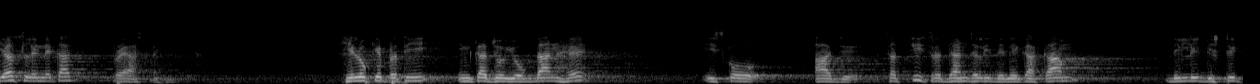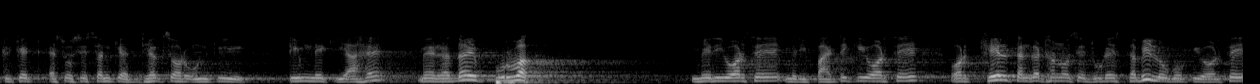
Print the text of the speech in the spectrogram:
यश लेने का प्रयास नहीं किया। खेलों के प्रति इनका जो योगदान है, इसको आज सच्ची श्रद्धांजलि देने का काम दिल्ली डिस्ट्रिक्ट क्रिकेट एसोसिएशन के अध्यक्ष और उनकी टीम ने किया है। मैं हृदय पूर्वक मेरी ओर से, मेरी पार्टी की ओर से और खेल संगठनों से जुड़े सभी लोगों की ओर से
